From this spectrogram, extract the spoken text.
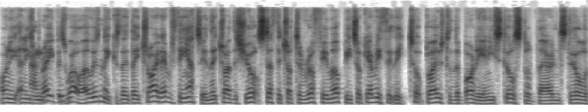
Oh, and, he, and he's and, brave as well, though, isn't he? Because they, they tried everything at him. They tried the short stuff. They tried to rough him up. He took everything. They took blows to the body, and he still stood there and still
